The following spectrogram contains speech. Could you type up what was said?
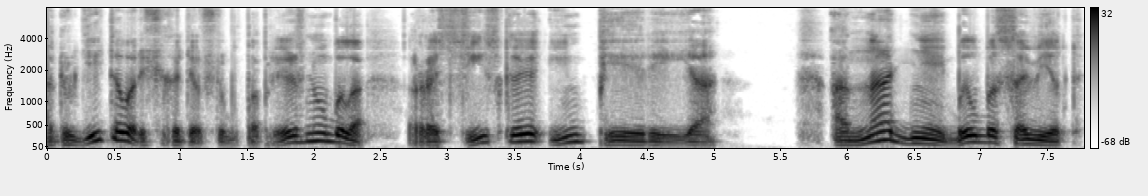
а другие товарищи хотят, чтобы по-прежнему была Российская империя, а над ней был бы совет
